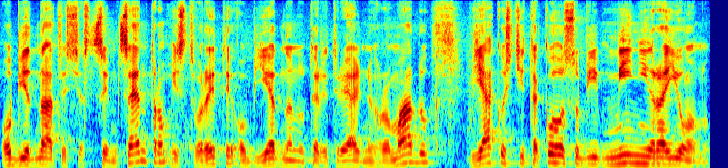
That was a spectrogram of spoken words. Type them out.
об'єднатися з цим центром і створити об'єднану територіальну громаду в якості такого собі міні-району.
